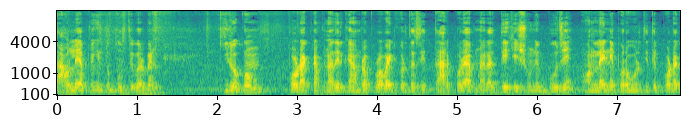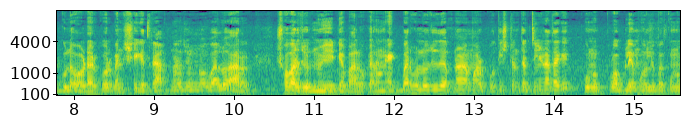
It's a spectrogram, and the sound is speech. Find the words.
তাহলে আপনি কিন্তু বুঝতে পারবেন কীরকম প্রোডাক্ট আপনাদেরকে আমরা প্রোভাইড করতেছি। তারপরে আপনারা দেখে শুনে বুঝে অনলাইনে পরবর্তীতে প্রোডাক্টগুলো অর্ডার করবেন। সেক্ষেত্রে আপনার জন্য ভালো আর সবার জন্য এটা ভালো। কারণ একবার হলেও যদি আপনার আমার প্রতিষ্ঠানটা চেনা থাকে, কোনো প্রবলেম হলে বা কোনো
